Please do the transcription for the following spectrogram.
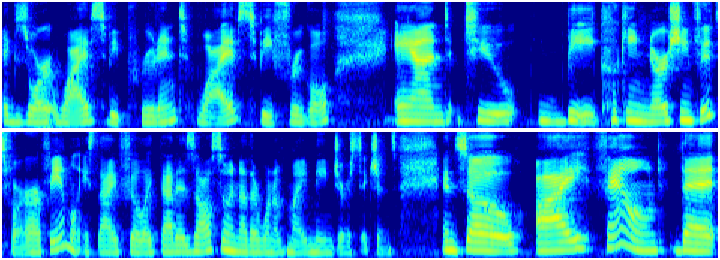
exhort wives to be prudent, wives to be frugal, and to be cooking nourishing foods for our families. I feel like that is also another one of my main jurisdictions. And so I found that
